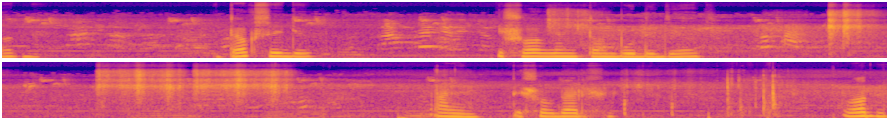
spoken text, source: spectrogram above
Ладно. І так сидить. І що він там буде делать? А, він пішов далі. Ладно.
